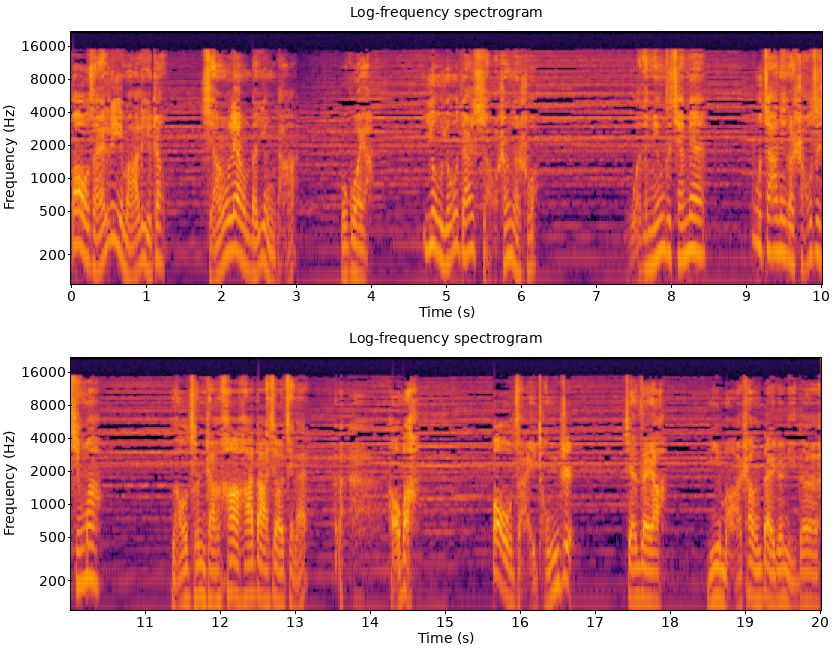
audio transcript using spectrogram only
豹仔立马立正，响亮的应答。不过呀，又有点小声的说。我的名字前面不加那个勺子行吗？老村长哈哈大笑起来。好吧，豹仔同志，现在呀，你马上带着你的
